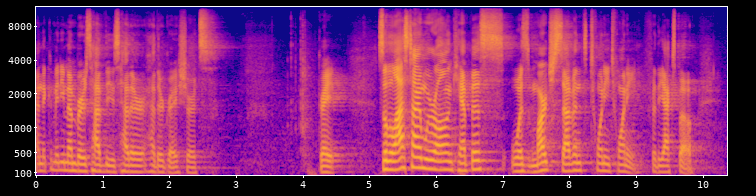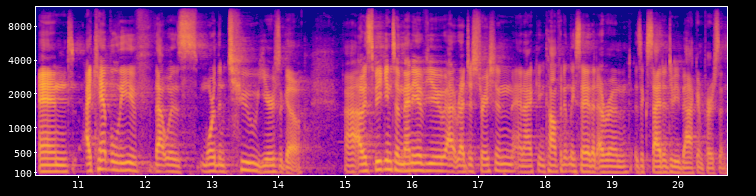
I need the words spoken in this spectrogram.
And the committee members have these heather, heather gray shirts. Great. So the last time we were all on campus was March 7th, 2020 for the expo. And I can't believe that was more than two years ago. Uh, I was speaking to many of you at registration, and I can confidently say that everyone is excited to be back in person.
